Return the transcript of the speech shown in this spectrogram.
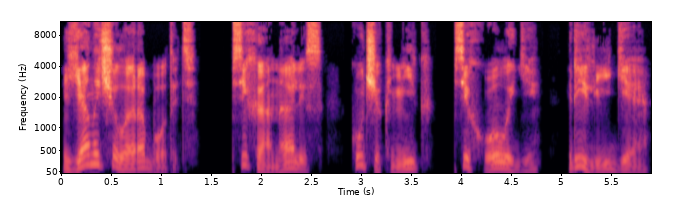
Я начала работать. Психоанализ, куча книг, психологи, религия.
